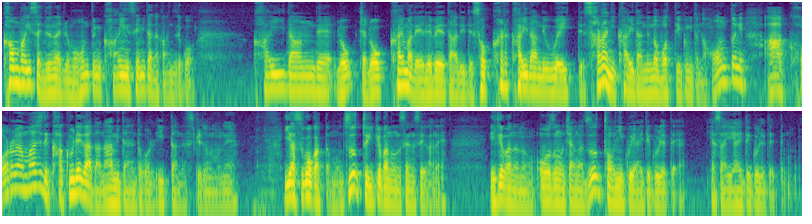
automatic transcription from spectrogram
看板一切出てないけども本当に会員制みたいな感じでこう階段で 6, じゃ6階までエレベーターでいてそこから階段で上行ってさらに階段で登っていくみたいな本当にああこれはマジで隠れ家だなみたいなところで行ったんですけどもね。いやすごかった。もうずっと生け花の先生がね生け花の大園ちゃんがずっとお肉焼いてくれて野菜焼いてくれてってもう本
